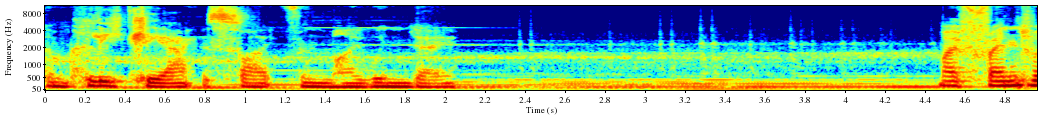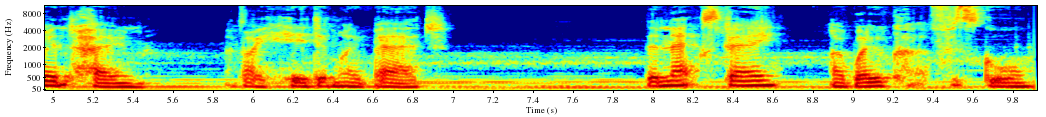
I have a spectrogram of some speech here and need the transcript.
completely out of sight from my window. My friend went home, and I hid in my bed. The next day, I woke up for school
